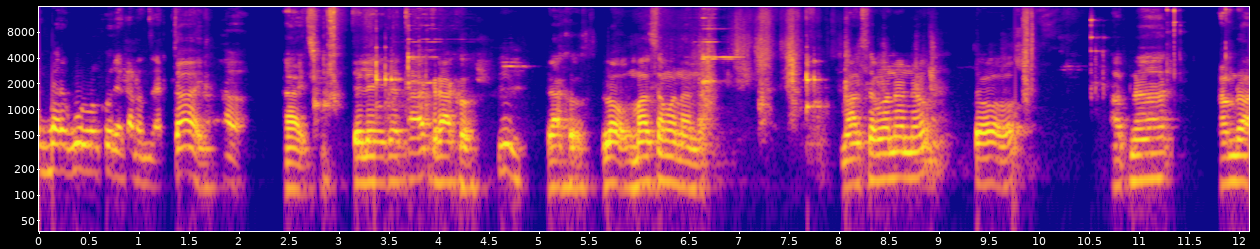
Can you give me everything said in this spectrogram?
একবার গোল করে কাটা যায়। তাই? হ্যাঁ। আচ্ছা তাহলে এটা থাক রাখো। রাখো। লো মাল সামান আনো। মাল সামান আনো। তো আপনার আমরা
